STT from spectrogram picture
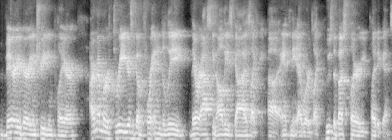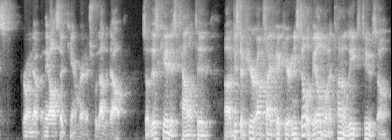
very, very intriguing player. I remember three years ago before ending the league, they were asking all these guys like uh, Anthony Edwards, like, who's the best player you played against growing up? And they all said Cam Reddish without a doubt. So this kid is talented uh, just a pure upside pick here, and he's still available in a ton of leagues too. So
